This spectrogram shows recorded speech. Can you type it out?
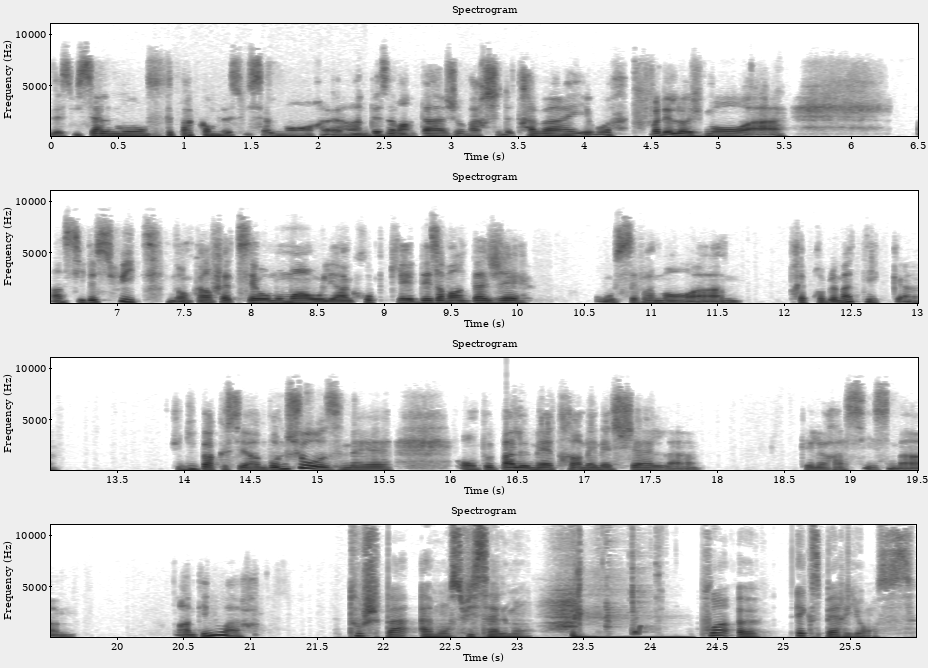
les Suisses allemands, c'est pas comme allemands, euh, un désavantage au marché du travail, ou pour des logements, euh, ainsi de suite. Donc, en fait, c'est au moment où il y a un groupe qui est désavantagé, où c'est vraiment euh, très problématique. Je dis pas que c'est une bonne chose, mais on peut pas le mettre à même échelle euh, que le racisme euh, anti-noir. Touche pas à mon suisse allemand. Point E. Expérience.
